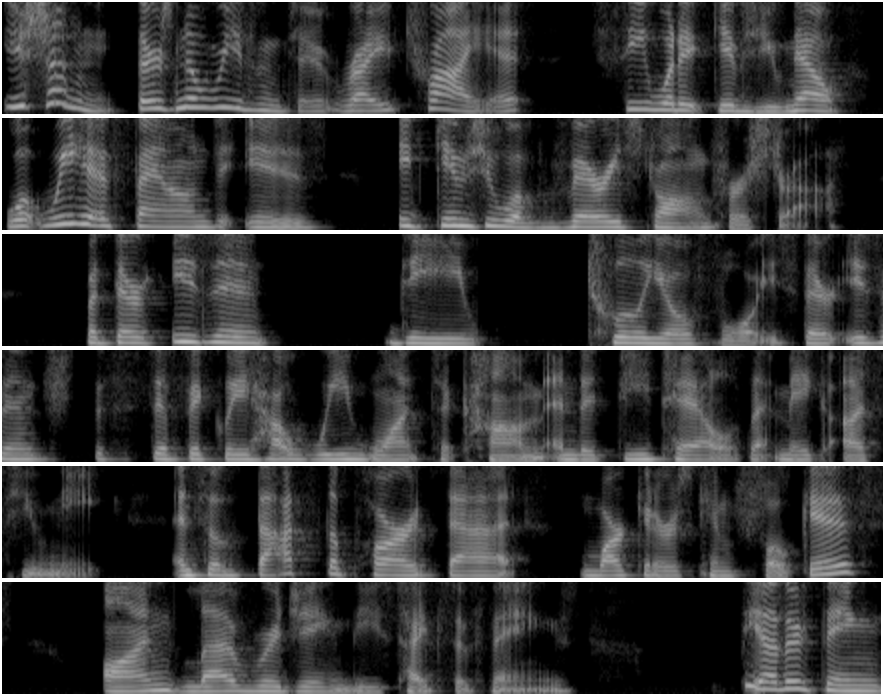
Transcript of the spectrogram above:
You shouldn't. There's no reason to, right? Try it, see what it gives you. Now, what we have found is it gives you a very strong first draft, but there isn't the Twilio voice. There isn't specifically how we want to come and the details that make us unique. And so that's the part that marketers can focus on leveraging these types of things. The other thing,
